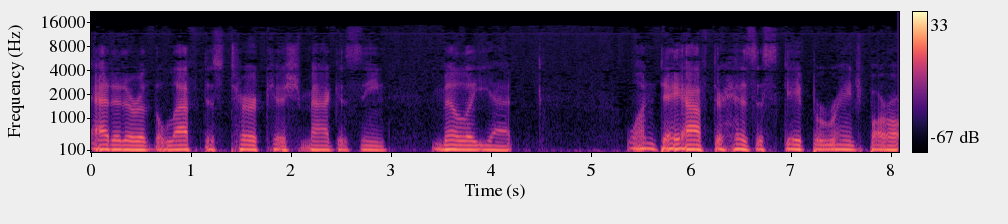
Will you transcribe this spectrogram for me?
editor of the leftist Turkish magazine Milliyet. One day after his escape arranged by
